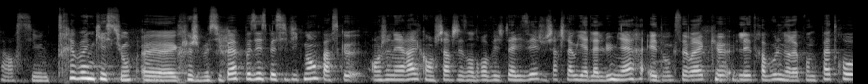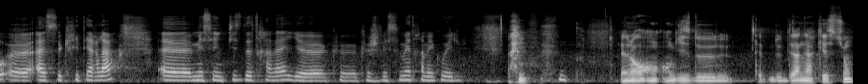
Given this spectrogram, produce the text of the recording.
Alors c'est une très bonne question euh, que je me suis pas posée spécifiquement parce que en général quand je cherche des endroits végétalisés, je cherche là où il y a de la lumière et donc c'est vrai que les traboules ne répondent pas trop euh, à ce critère-là, Euh, mais c'est une piste de travail euh, que, que je vais soumettre à mes coélus. Alors, en, en guise de dernière question,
